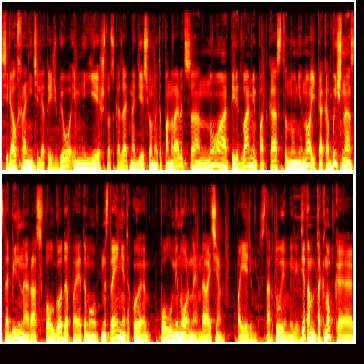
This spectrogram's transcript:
сериал «Хранители» от HBO, и мне есть что сказать, надеюсь, вам это понравится ну а перед вами подкаст «Ну не ной». Как обычно, стабильно раз в полгода, поэтому настроение такое полуминорное. Давайте поедем, стартуем, или где там та кнопка,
